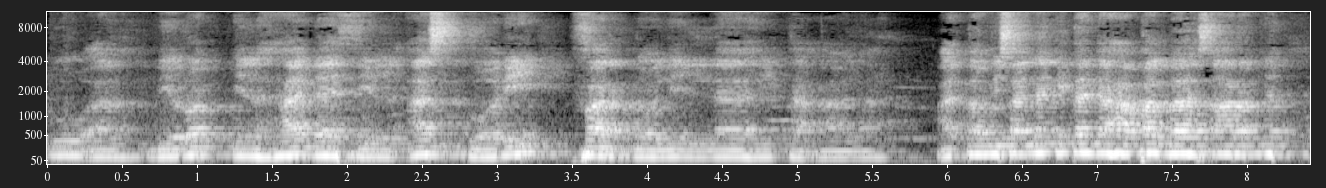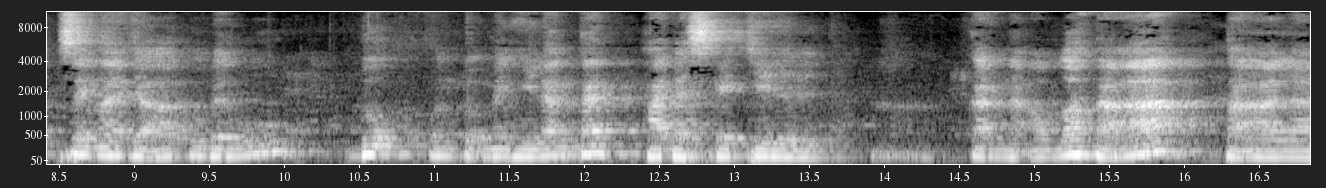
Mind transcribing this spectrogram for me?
wudu'a bi rabbil hadatsil asghari fardolillahi ta'ala atau misalnya kita tidak hafal bahasa Arabnya sengaja aku berwuduk untuk menghilangkan hadas kecil karena Allah Ta'ala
